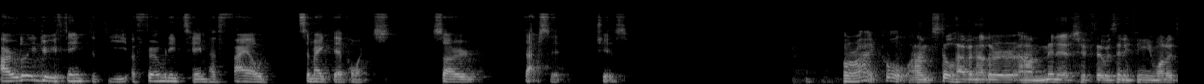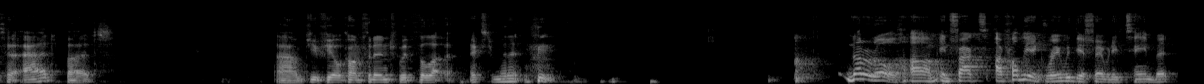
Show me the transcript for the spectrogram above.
I really do think that the affirmative team have failed to make their points. So that's it. Cheers. All right, cool. I um, still have another um, minute if there was anything you wanted to add, but um, do you feel confident with the extra minute? Not at all. Um, in fact, I probably agree with the affirmative team, but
